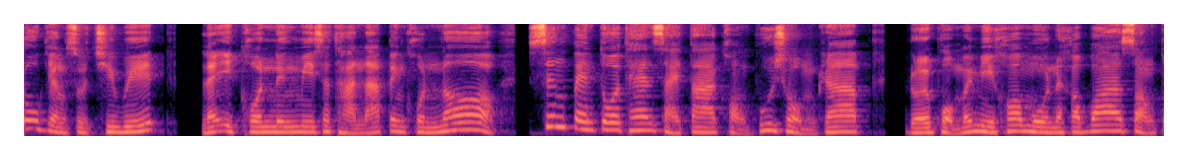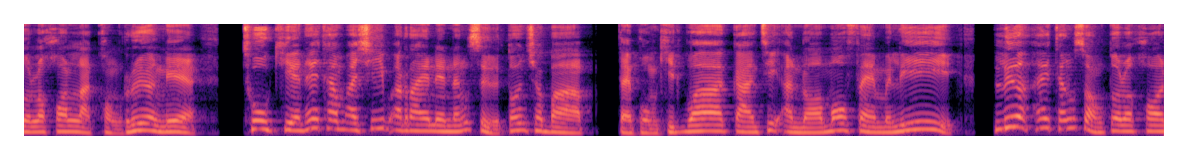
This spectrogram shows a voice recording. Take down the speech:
ลูกอย่างสุดชีวิต และอีกคนหนึ่งมีสถานะเป็นคนนอก ซึ่งเป็นตัวแทนสายตาของผู้ชมครับ โดยผมไม่มีข้อมูลนะครับว่า 2 ตัวละครหลักของเรื่องเนี่ยถูกเขียนให้ทำอาชีพอะไรในหนังสือต้นฉบับ แต่ผมคิดว่าการที่ A Normal Family เลือกให้ทั้งสองตัวละคร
